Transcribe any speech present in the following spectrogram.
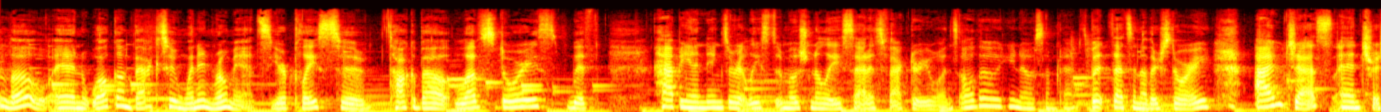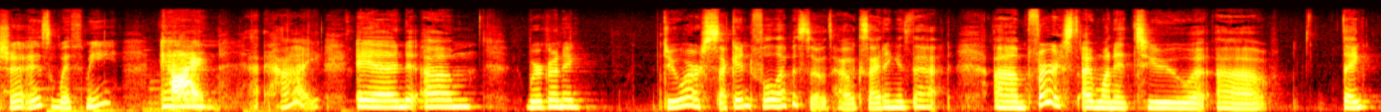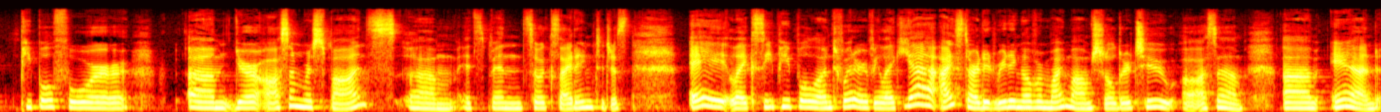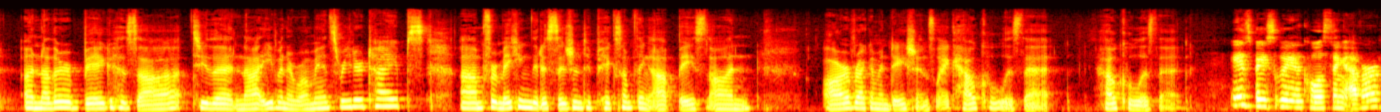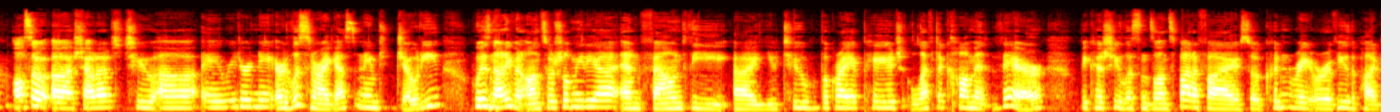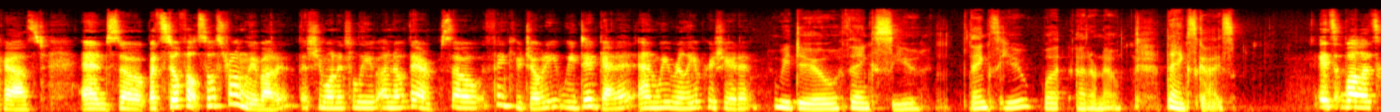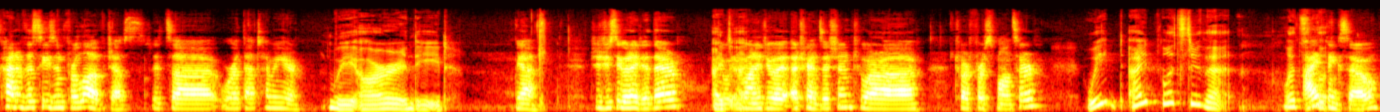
Hello, and welcome back to When in Romance, your place to talk about love stories with happy endings or at least emotionally satisfactory ones. Although, you know, sometimes, but that's another story. I'm Jess, and Trisha is with me. And, Hi. Hi. And um, we're going to do our second full episodes. How exciting is that? Um, first, I wanted to uh, thank people for um, your awesome response. Um, it's been so exciting to just a like see people on Twitter be like, "Yeah, I started reading over my mom's shoulder too." Awesome. Um, and another big huzzah to the not even a romance reader types um, for making the decision to pick something up based on our recommendations. Like, how cool is that? How cool is that? It's basically the coolest thing ever. Also, uh, shout out to uh, a reader na- or listener, I guess, named Jody, who is not even on social media and found the uh, YouTube Book Riot page, left a comment there because she listens on Spotify, so couldn't rate or review the podcast, and so but still felt so strongly about it that she wanted to leave a note there. So thank you, Jody. We did get it, and we really appreciate it. We do. Thanks you. Thanks you. What? I don't know. Thanks, guys. It's well, it's kind of the season for love, Jess. It's uh, we're at that time of year. We are indeed. Yeah. Did you see what I did there? I you, you want to do a, a transition to our uh, to our first sponsor? We I let's do that. Let's I think so.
